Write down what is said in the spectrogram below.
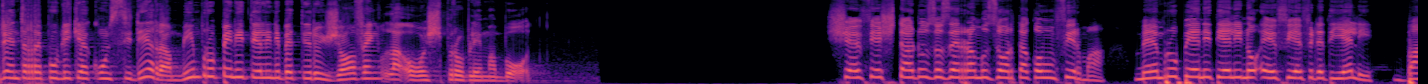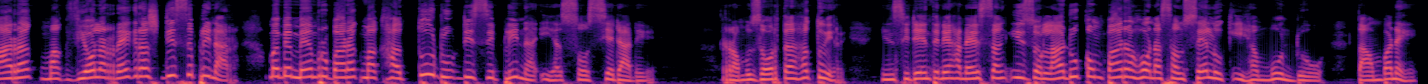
Presidente da República considera membro PNTL Betiro jovem lá hoje problema bot. Chefe de Estado José Ramos Horta confirma membro PNTL no FFDTL Barak mak viola regras disciplinar, mas membro Barak mak ha tudo disciplina e a sociedade. Ramos Horta haktuir, incidente ne hanesang isolado compara ho nação seluk e mundo. Também,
